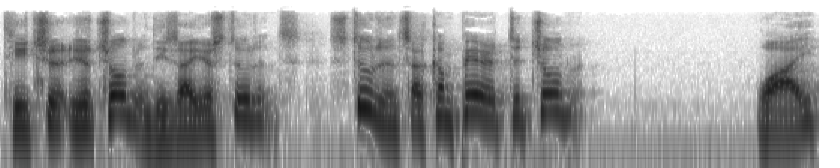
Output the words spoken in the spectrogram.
Teach your children, these are your students. Students are compared to children. Why?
